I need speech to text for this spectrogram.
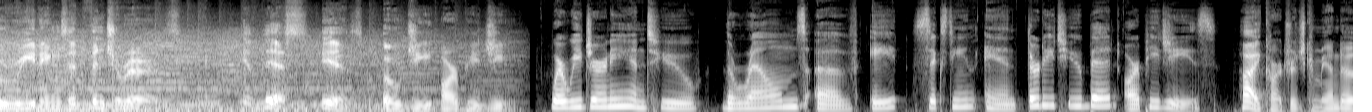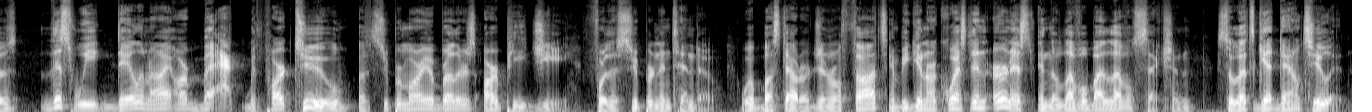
Greetings, adventurers! This is OG RPG. where we journey into the realms of 8, 16, and 32 bit RPGs. Hi, Cartridge Commandos. This week, Dale and I are back with part two of Super Mario Bros. RPG for the Super Nintendo. We'll bust out our general thoughts and begin our quest in earnest in the level by level section. So let's get down to it.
